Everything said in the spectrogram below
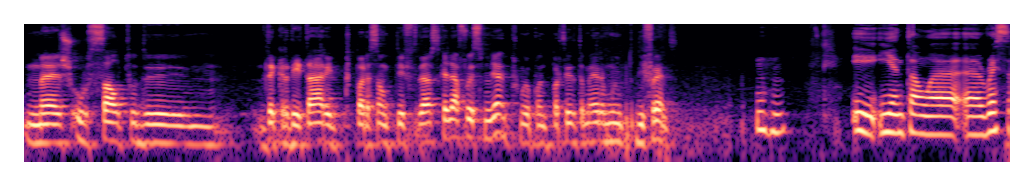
mas o salto de, de acreditar e de preparação que tive que dar, se calhar foi semelhante, porque o meu ponto de partida também era muito diferente. Uhum. E, e, então a, a Race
